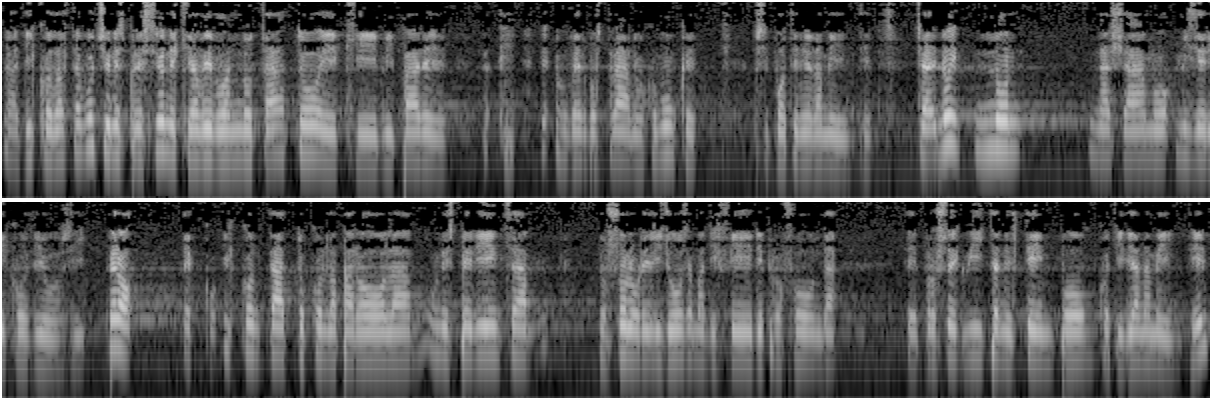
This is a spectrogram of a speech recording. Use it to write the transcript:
Ah, dico ad alta voce un'espressione che avevo annotato e che mi pare è un verbo strano, comunque si può tenere a mente. Cioè, noi non nasciamo misericordiosi, però ecco, il contatto con la parola, un'esperienza non solo religiosa ma di fede profonda, eh, proseguita nel tempo, quotidianamente,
